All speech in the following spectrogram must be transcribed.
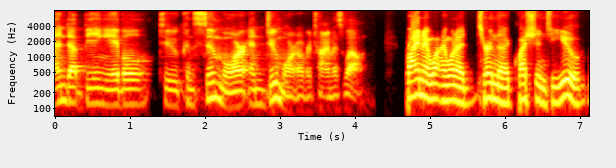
end up being able to consume more and do more over time as well. Brian, I, w- I want to turn the question to you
